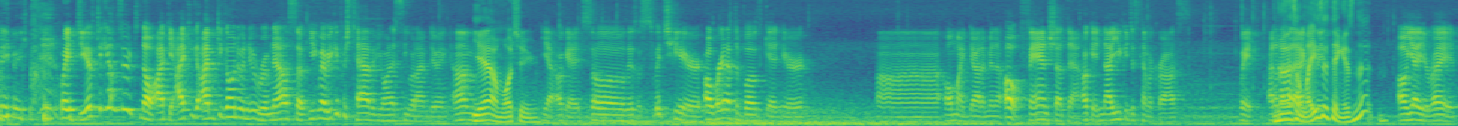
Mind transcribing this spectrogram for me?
give- Wait, do you have to come through? No, I can. I can. Go, I can go into a new room now. So you maybe you can push tab if you want to see what I'm doing. Um. yeah, I'm watching. Yeah. Okay. So there's a switch here. Oh, we're gonna have to both get here. Uh. Oh my god, I'm in a. Oh, fan shut down. Okay, now you could just come across. Wait, I don't No, know. that's a laser thing, isn't it? Oh yeah, you're right.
